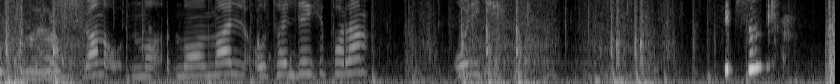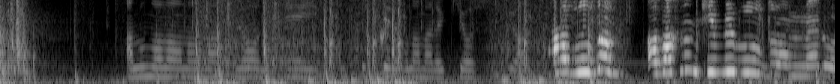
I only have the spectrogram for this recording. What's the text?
aslında ya. Şu an no- normal oteldeki param 12. Kimsin? Alın lan lan lan lan. Ey 40 kere bulamadık yos. Yon. Aa buldum. Aa bakın kimi buldum Merve.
